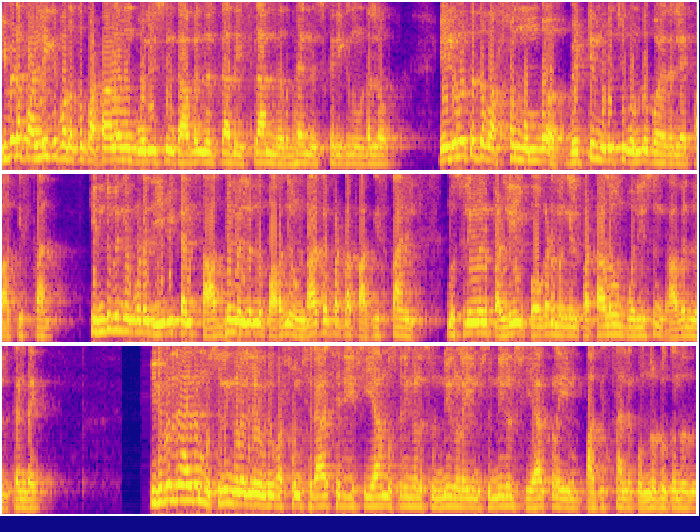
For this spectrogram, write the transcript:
ഇവിടെ പള്ളിക്ക് പുറത്ത് പട്ടാളവും പോലീസും കാവൽ നിൽക്കാതെ ഇസ്ലാം നിർഭയം നിസ്കരിക്കുന്നുണ്ടല്ലോ. എഴുപത്തെട്ട് വർഷം മുമ്പ് വെട്ടിമുറിച്ചു കൊണ്ടുപോയതല്ലേ പാകിസ്ഥാൻ? ഹിന്ദുവിന്റെ കൂടെ ജീവിക്കാൻ സാധ്യമല്ലെന്ന് പറഞ്ഞ് ഉണ്ടാക്കപ്പെട്ട പാകിസ്ഥാനിൽ മുസ്ലിങ്ങൾ പള്ളിയിൽ പോകണമെങ്കിൽ പട്ടാളവും പോലീസും കാവൽ നിൽക്കണ്ടേ? ഇരുപതിനായിരം മുസ്ലിങ്ങളല്ലേ ഒരു വർഷം ശരാശരി ഷിയ മുസ്ലിങ്ങൾ സുന്നികളെയും സുന്നികൾ ഷിയാക്കളെയും പാകിസ്ഥാനിൽ കൊന്നൊടുക്കുന്നത്?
